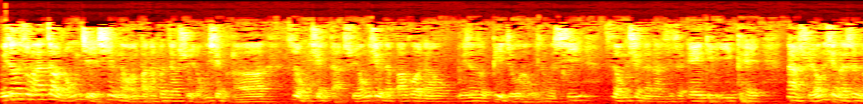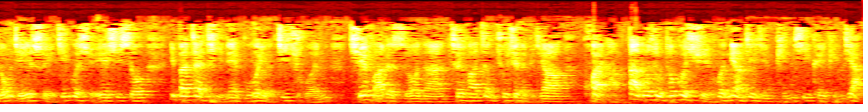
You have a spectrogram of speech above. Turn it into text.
维生素按照溶解性呢，我们把它分成水溶性和自溶性的。水溶性的包括呢维生素 B 族和维生素 C，自溶性的呢就是 A、D、E、K。那水溶性呢是溶解于水，经过血液吸收，一般在体内不会有积存。缺乏的时候呢，缺乏症出现的比较快啊，大多数通过血或尿进行平息可以评价。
